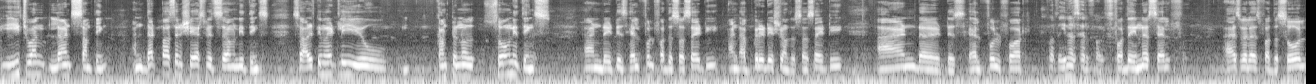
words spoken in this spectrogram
Each one learns something and that person shares with so many things. So ultimately you come to know so many things and it is helpful for the society and upgradation of the society and uh, it is helpful for For the inner self also. for the inner self as well as for the soul.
